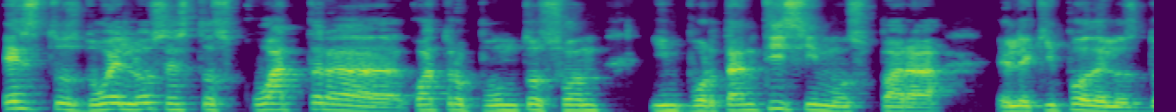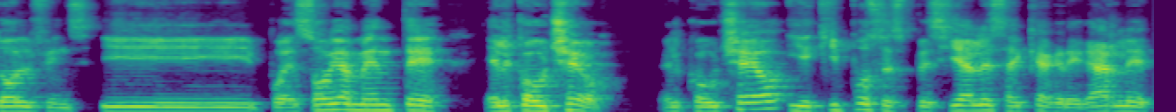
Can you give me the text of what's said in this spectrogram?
Estos duelos, estos cuatro, cuatro puntos son importantísimos para el equipo de los Dolphins. Y pues obviamente el cocheo, el cocheo y equipos especiales hay que agregarle,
